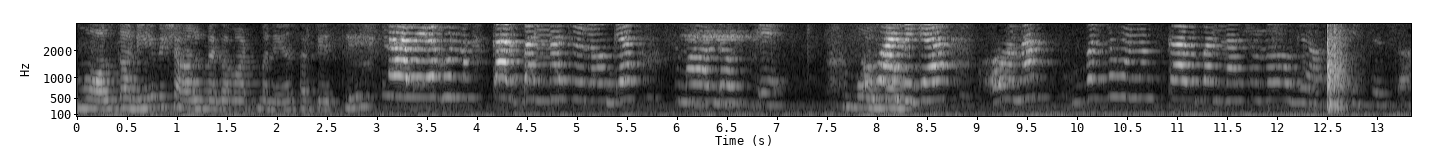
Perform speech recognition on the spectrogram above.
ਮਾਲ ਤਾਂ ਨਹੀਂ ਵਿਸ਼ਾਲ ਮੈਗਾ ਮਾਰਟ ਬਣਿਆ ਸਾਡੇ ਇੱਥੇ। ਨਾਲੇ ਹੁਣ ਘਰ ਬਣਨਾ ਸ਼ੁਰੂ ਹੋ ਗਿਆ ਮੌਲ ਦੇ ਉੱਤੇ ਉਹ ਮਾਲ ਬਣ ਗਿਆ ਉਹ ਨਾ ਬਸ ਹੁਣ ਘਰ ਬਣਨਾ ਸ਼ੁਰੂ ਹੋ ਗਿਆ ਕਿਸੇ ਦਾ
